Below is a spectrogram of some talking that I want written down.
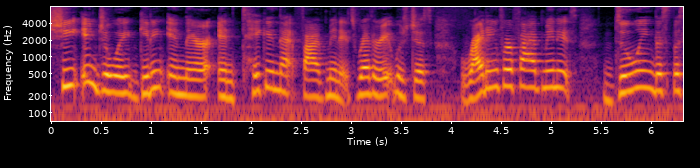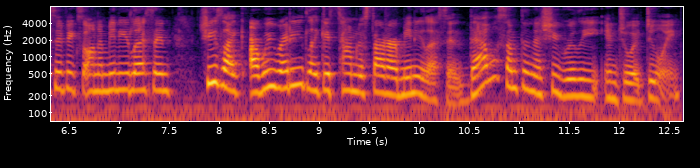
she enjoyed getting in there and taking that five minutes whether it was just writing for five minutes doing the specifics on a mini lesson. She's like are we ready? Like it's time to start our mini lesson. That was something that she really enjoyed doing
